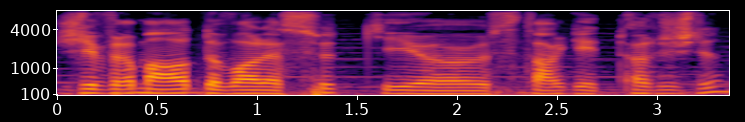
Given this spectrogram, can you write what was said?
J'ai vraiment hâte de voir la suite qui est euh, Stargate Origin.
